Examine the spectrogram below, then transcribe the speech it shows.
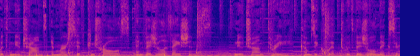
with Neutron's immersive controls and visualizations. Neutron 3 comes equipped with Visual Mixer,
